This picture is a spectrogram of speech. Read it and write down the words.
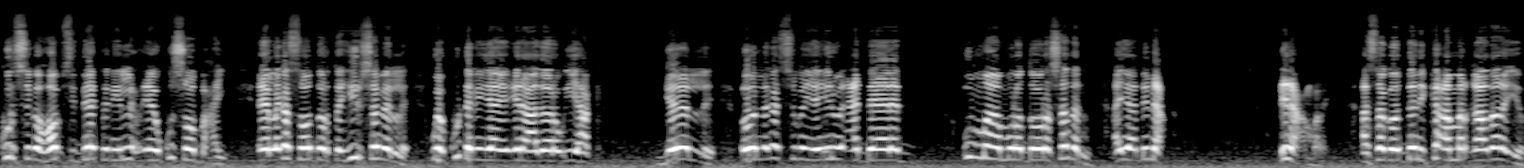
kursiga hoob siddeetan iyo lix ee ku soo baxay ee laga soo doortay hiirshabelle waan ku dhegayaaye in adeerow ii hag geelle oo laga sugayay inuu cadaalad u maamulo doorashadan ayaa dhinac dhinac maray. Asagoo dani ka amar qaadanayo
